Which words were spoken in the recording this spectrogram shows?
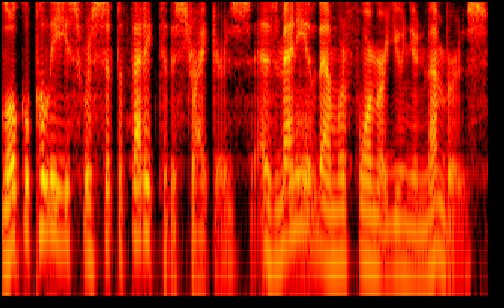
Local police were sympathetic to the strikers, as many of them were former union members.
